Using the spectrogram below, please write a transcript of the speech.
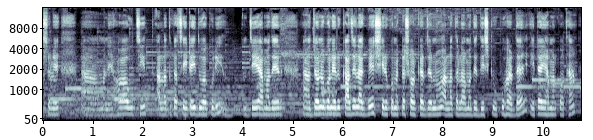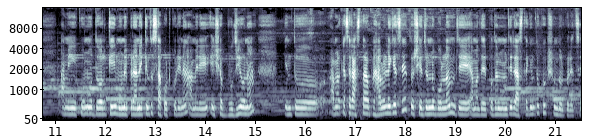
আসলে মানে হওয়া উচিত। আল্লাহর কাছে এটাই দোয়া করি যে আমাদের জনগণের কাজে লাগবে সেরকম একটা সরকার যেন আল্লাহ তালা আমাদের দেশকে উপহার দেয়। এটাই আমার কথা। আমি কোনো দলকেই মনে প্রাণে কিন্তু সাপোর্ট করি না, আমি এইসব বুঝিও না। কিন্তু আমার কাছে রাস্তা ভালো লেগেছে, তো সেজন্য বললাম যে আমাদের প্রধানমন্ত্রীর রাস্তা কিন্তু খুব সুন্দর করেছে।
